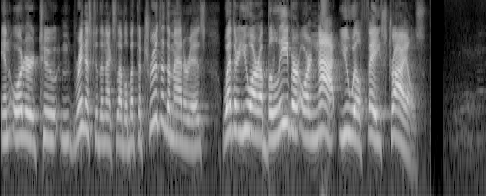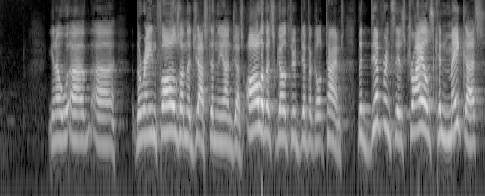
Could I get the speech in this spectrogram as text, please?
in order to bring us to the next level. But the truth of the matter is, whether you are a believer or not, you will face trials. You know, uh, uh, the rain falls on the just and the unjust. All of us go through difficult times. The difference is, trials can make us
